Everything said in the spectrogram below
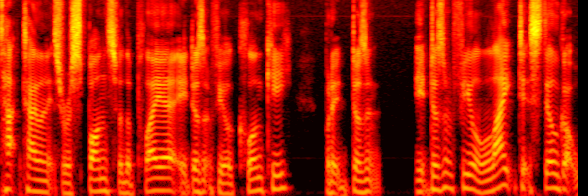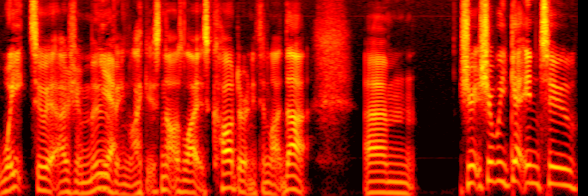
tactile in its response for the player. It doesn't feel clunky, but it doesn't. It doesn't feel light. It's still got weight to it as you're moving. Like it's not as light as COD or anything like that. Um, should, should we get into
